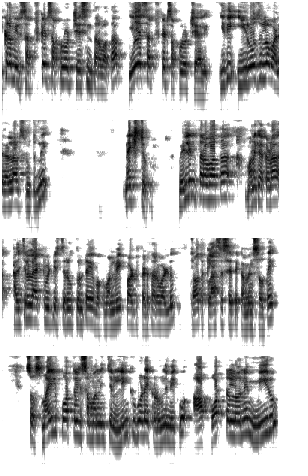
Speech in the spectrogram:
ఇక్కడ మీరు సర్టిఫికేట్స్ అప్లోడ్ చేసిన తర్వాత ఏ సర్టిఫికేట్స్ అప్లోడ్ చేయాలి? ఇది ఈ రోజుల్లో వాళ్ళు వెళ్ళాల్సి ఉంటుంది. నెక్స్ట్ వెళ్ళిన తర్వాత మనకి అక్కడ కల్చరల్ యాక్టివిటీస్ జరుగుతుంటాయి ఒక వన్ వీక్ పాటు పెడతారు వాళ్ళు. తర్వాత క్లాసెస్ అయితే కమెంట్స్ అవుతాయి. సో స్మైల్ పోర్టల్కి సంబంధించిన లింక్ కూడా ఇక్కడ ఉంది మీకు. ఆ పోర్టల్లోనే మీరు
